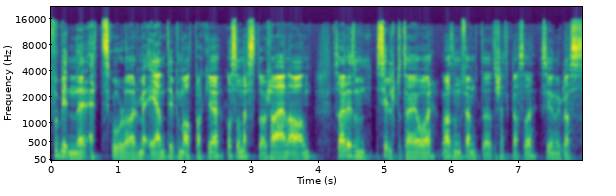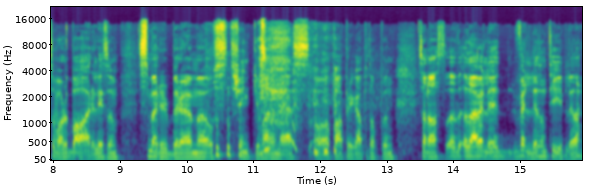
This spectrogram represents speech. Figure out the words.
forbinder ett skoleår med én type matpakke, og så neste år så har jeg en annen. Så er det liksom syltetøy i år. Det var sånn femte til sjette klasse. Syvende klasse så var det bare liksom smørbrød med ost, skinke, majones og paprika på toppen. Salat. Og det er veldig, veldig sånn tydelig, da.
